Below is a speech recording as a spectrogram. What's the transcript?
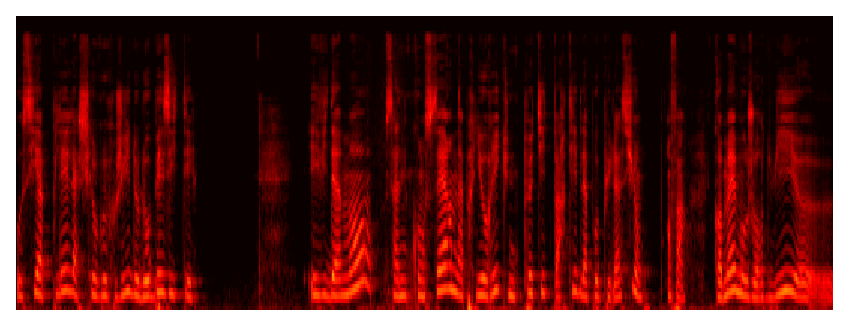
aussi appelée la chirurgie de l'obésité. Évidemment, ça ne concerne a priori qu'une petite partie de la population. Enfin, quand même aujourd'hui euh,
